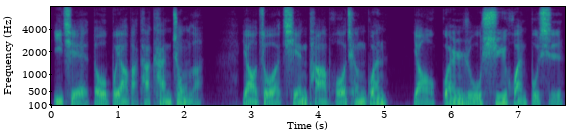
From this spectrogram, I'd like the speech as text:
一切都不要把它看重了。要做前踏婆城关，要观如虚幻不实。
